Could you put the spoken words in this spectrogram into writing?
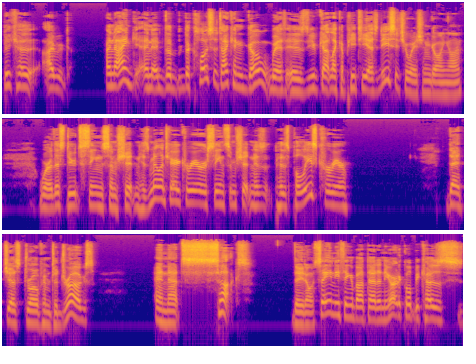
Because I, and I, and the, the closest I can go with is you've got like a PTSD situation going on where this dude's seen some shit in his military career or seen some shit in his, his police career that just drove him to drugs. And that sucks. They don't say anything about that in the article because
